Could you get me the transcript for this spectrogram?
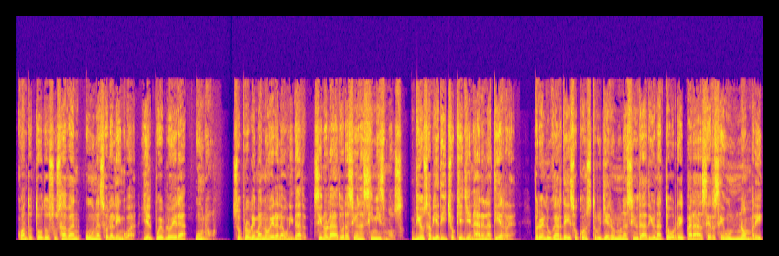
cuando todos usaban una sola lengua y el pueblo era uno. Su problema no era la unidad, sino la adoración a sí mismos. Dios había dicho que llenaran la tierra, pero en lugar de eso construyeron una ciudad y una torre para hacerse un nombre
